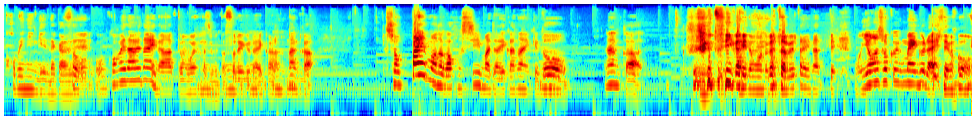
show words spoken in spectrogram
米人間だからそうねお米食べたいなって思い始めた、うんそれぐらいから、うんうんなんかしょっぱいものが欲しいまではいかないけど、なんかフルーツ以外のものが食べたいなってもう4食目ぐらいでも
